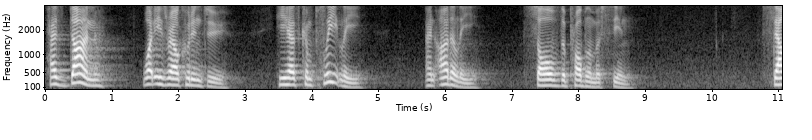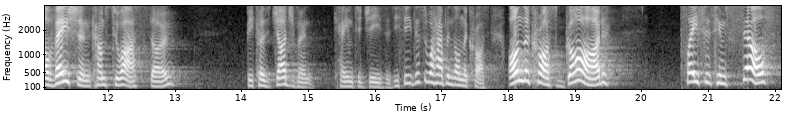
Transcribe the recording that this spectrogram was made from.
has done what Israel couldn't do. He has completely and utterly solved the problem of sin. Salvation comes to us, though, because judgment came to Jesus. You see, this is what happens on the cross. On the cross, God places himself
